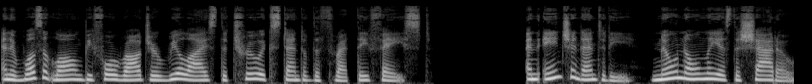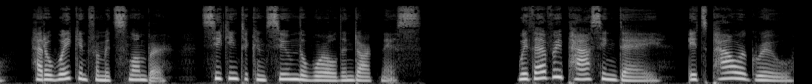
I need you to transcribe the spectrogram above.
and it wasn't long before Roger realized the true extent of the threat they faced. An ancient entity, known only as the Shadow, had awakened from its slumber, seeking to consume the world in darkness. With every passing day, its power grew,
